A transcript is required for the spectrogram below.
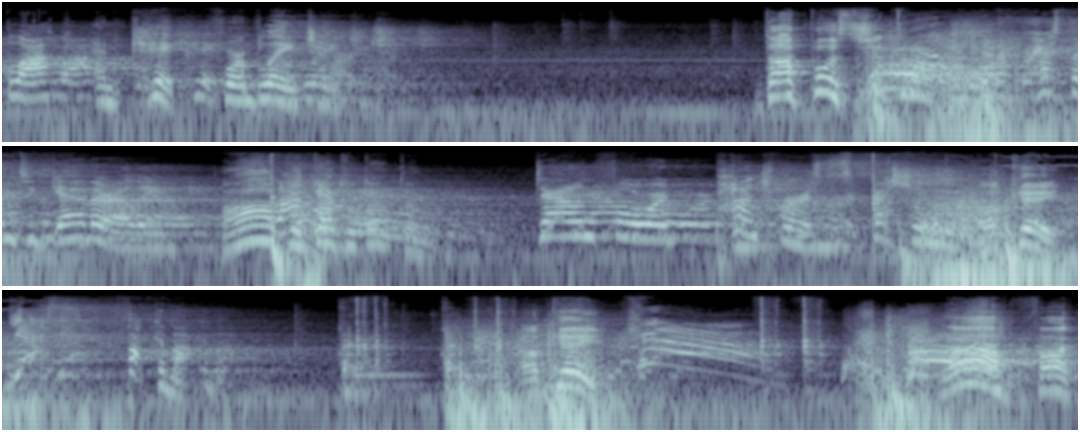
block, and kick for a blade charge. Da, apăs, ce dracu? You gotta press them together, Ellie. Ah, pe toată, toată. Down, forward, punch for his special move. Ok, Yes! Fuck him up. ok. Ah, fuck.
